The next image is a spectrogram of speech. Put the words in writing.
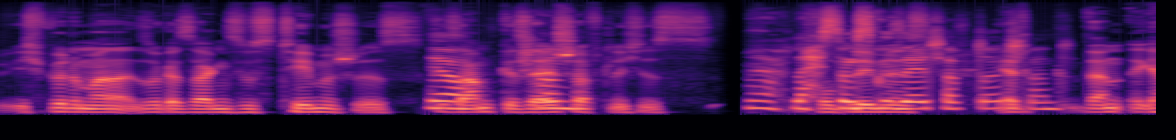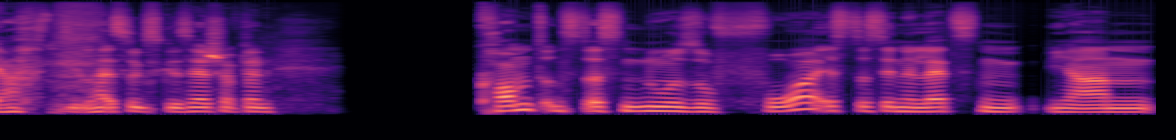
ich würde mal sogar sagen, systemisches, Ja, gesamtgesellschaftliches Ja, Leistungsgesellschaft Ja, Deutschland. dann, ja, die Leistungsgesellschaft, dann kommt uns das nur so vor? Ist das in den letzten Jahren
